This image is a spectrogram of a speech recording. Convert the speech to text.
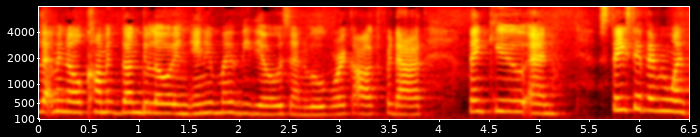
let me know comment down below in any of my videos and we'll work out for that. Thank you and stay safe everyone.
